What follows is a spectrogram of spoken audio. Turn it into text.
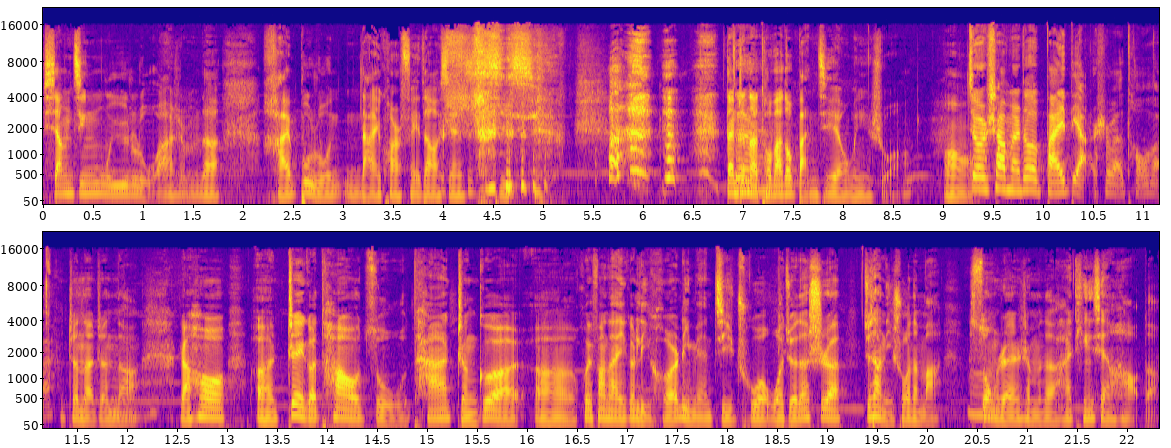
香精沐浴乳啊什么的，还不如拿一块肥皂先洗洗。但真的头发都板结，我跟你说，嗯，就是上面都有白点儿，是吧？头发真的真的。然后呃，这个套组它整个呃会放在一个礼盒里面寄出，我觉得是就像你说的嘛，送人什么的还挺显好的。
